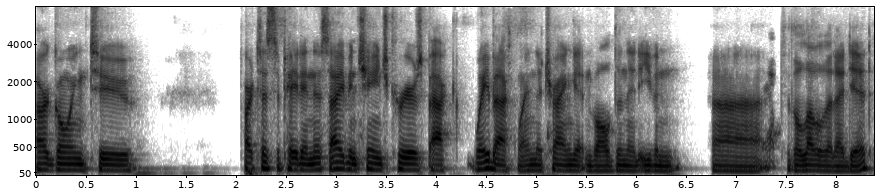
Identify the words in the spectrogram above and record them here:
are going to participate in this. I even changed careers back way back when to try and get involved in it, even uh, Yeah. to the level that I did.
